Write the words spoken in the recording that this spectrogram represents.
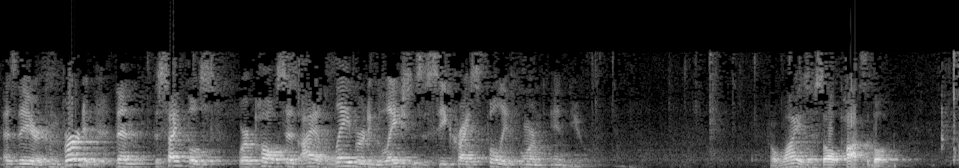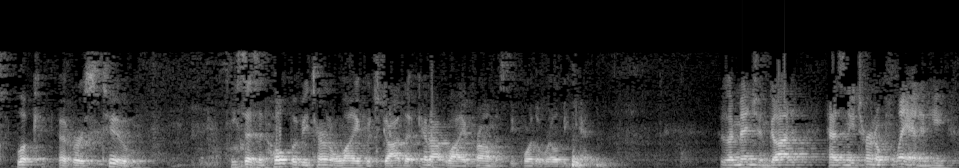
as they are converted, then disciples, where Paul says, I have labored in Galatians to see Christ fully formed in you. Well, why is this all possible? Look at verse 2. He says, In hope of eternal life, which God that cannot lie promised before the world began. As I mentioned, God has an eternal plan, and He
